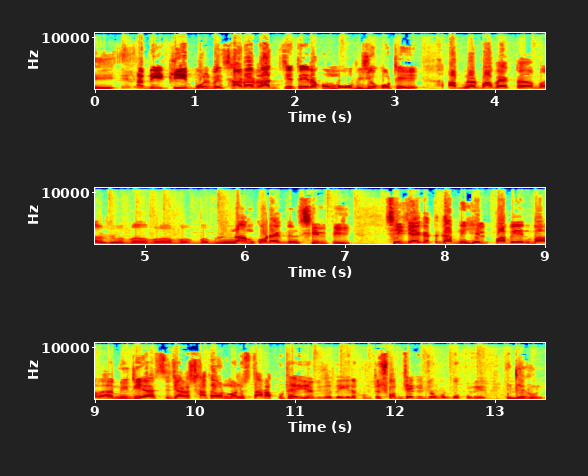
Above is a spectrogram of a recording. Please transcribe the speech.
এই আপনি কি বলবেন সারা রাজ্যেতে এরকম অভিযোগ ওঠে। আপনার বাবা একটা নাম করা একজন শিল্পী। সেই জায়গা থেকে আপনি হেল্প পাবেন বা মিডিয়া আসছে। যারা সাধারণ মানুষ, তারা কোথায় যাবে? এরকম তো সব জায়গায় জবরদখলের দেখুন,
